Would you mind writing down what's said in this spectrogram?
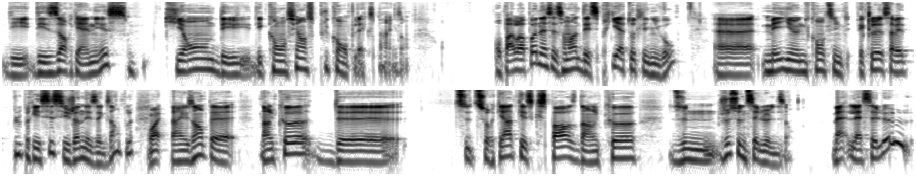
des, des organismes qui ont des, des consciences plus complexes, par exemple. On ne parlera pas nécessairement d'esprit à tous les niveaux, euh, mais il y a une continuité. Fait que là, ça va être plus précis si je donne des exemples. Ouais. Par exemple, euh, dans le cas de... Tu, regardes qu'est-ce qui se passe dans le cas d'une... juste une cellule, disons. Ben, la cellule,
